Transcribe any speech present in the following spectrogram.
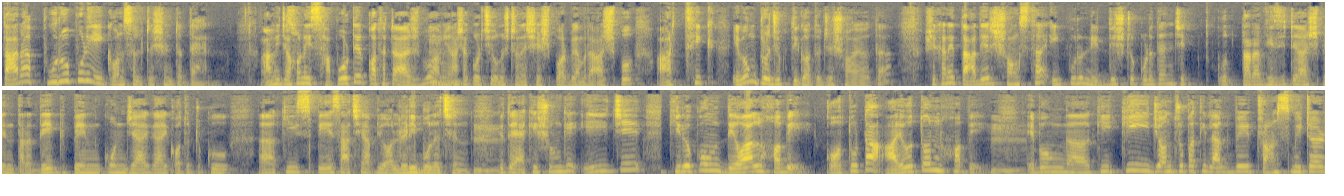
তারা পুরোপুরি এই কনসালটেশনটা দেন। আমি যখন এই সাপোর্টের কথাটা আসব আমি আশা করছি অনুষ্ঠানের শেষ পর্বে আমরা আসব। আর্থিক এবং প্রযুক্তিগত যে সহায়তা সেখানে তাদের সংস্থা এই পুরো নির্দিষ্ট করে দেন যে তারা ভিজিটে আসবেন তারা দেখবেন কোন জায়গায় কতটুকু কি স্পেস আছে আপনি অলরেডি বলেছেন। কিন্তু একই সঙ্গে এই যে কীরকম দেওয়াল হবে কতটা আয়তন হবে এবং কি কি যন্ত্রপাতি লাগবে ট্রান্সমিটার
